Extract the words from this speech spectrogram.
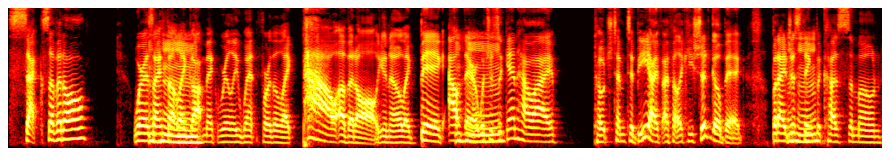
sex of it all. Whereas I felt like Mhm. Gottmik really went for the like pow of it all, you know, like big out there, which is Mhm. again how I coached him to be. I, I felt like he should go big. But I just think Mhm. because Simone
